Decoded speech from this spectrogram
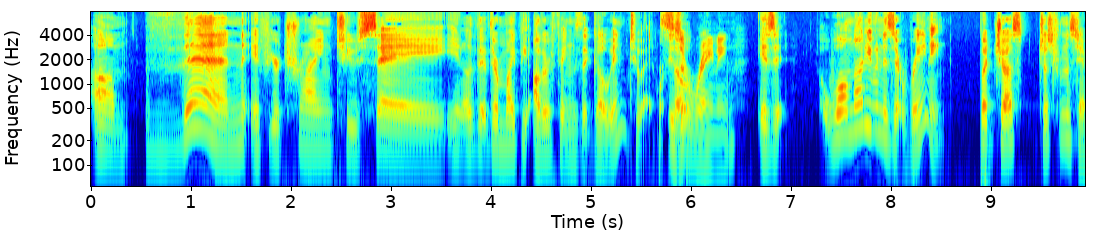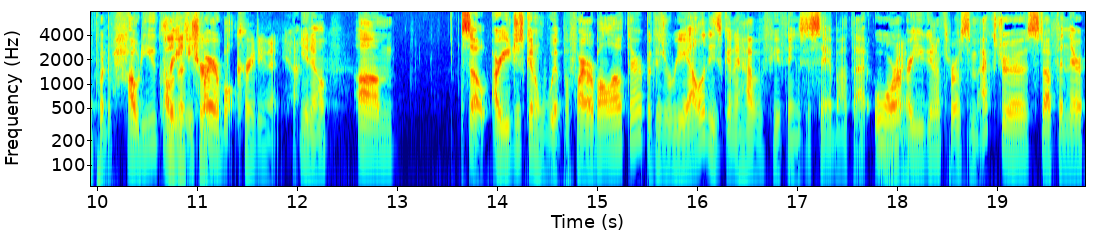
Um, then, if you're trying to say, you know, th- there might be other things that go into it. Is So- it raining? Is it? Well, not even is it raining, but just just from the standpoint of how do you Oh, create that's a true. fireball? Creating it, yeah. You know. Um. So, are you just going to whip a fireball out there because reality's going to have a few things to say about that, or Right. are you going to throw some extra stuff in there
